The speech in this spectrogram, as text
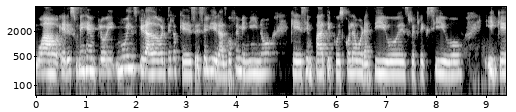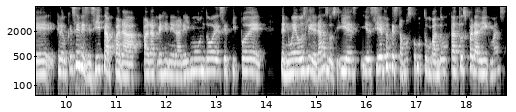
wow, eh, eres un ejemplo muy inspirador de lo que es ese liderazgo femenino, que es empático, es colaborativo, es reflexivo y que creo que se necesita para, para regenerar el mundo ese tipo de, de nuevos liderazgos. Y es, y es cierto que estamos como tumbando tantos paradigmas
